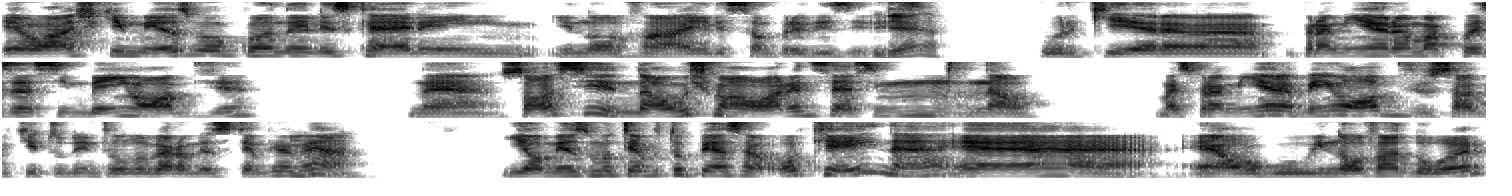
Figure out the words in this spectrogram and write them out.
eu acho que mesmo quando eles querem inovar, eles são previsíveis. Yeah. Porque era, para mim era uma coisa assim bem óbvia, né? Só se na última hora dissesse, hum, não. Mas para mim era bem óbvio, sabe, que tudo em todo lugar ao mesmo tempo ia ganhar. E ao mesmo tempo tu pensa, ok, né? É, é algo inovador.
